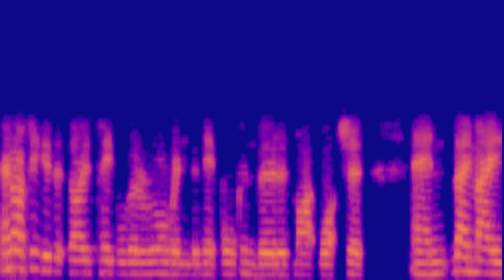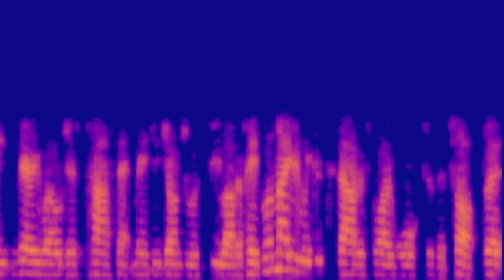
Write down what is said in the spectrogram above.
And I figured that those people that are already the netball converted might watch it, and they may very well just pass that message on to a few other people, and maybe we could start a slow walk to the top. But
